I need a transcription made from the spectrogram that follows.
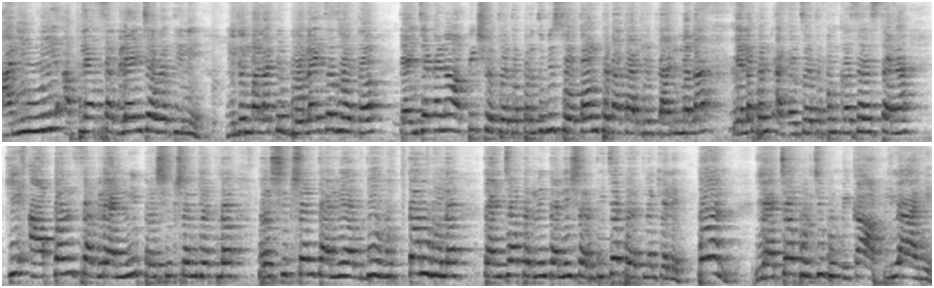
आणि मी आपल्या सगळ्यांच्या वतीने म्हणजे मला ते बोलायचंच होतं त्यांच्याकडनं अपेक्षित होतं परंतु मी स्वतःहून पुढाकार घेतला आणि मला याला पण टाकायचं होतं. पण कसं असतं ना की आपण सगळ्यांनी प्रशिक्षण घेतलं प्रशिक्षण त्यांनी अगदी उत्तम दिलं त्यांच्याकडे त्यांनी शर्तीचे प्रयत्न केले. पण याच्या पुढची भूमिका आपली आहे.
